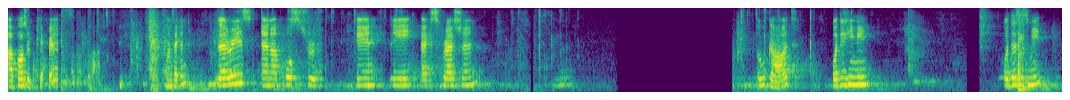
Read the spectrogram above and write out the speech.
Apostrophe. One second. There is an apostrophe in the expression. Oh God. What did he mean? What does this mean?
